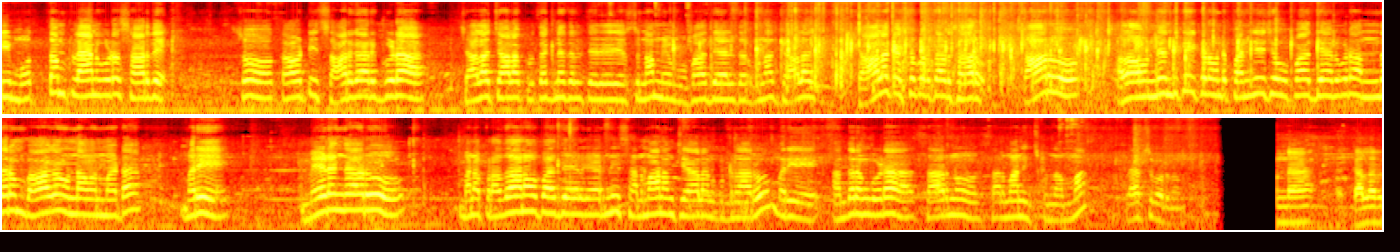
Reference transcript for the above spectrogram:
ఈ మొత్తం ప్లాన్ కూడా సార్దే. సో కాబట్టి సార్ గారికి కూడా చాలా చాలా కృతజ్ఞతలు తెలియజేస్తున్నాం. మేము ఉపాధ్యాయుల తరఫున చాలా చాలా కష్టపడతాడు సారు. సారు అలా ఉండేందుకే ఇక్కడ ఉండే పనిచేసే ఉపాధ్యాయులు కూడా అందరం బాగా ఉన్నామన్నమాట. మరి మేడం గారు మన ప్రధాన ఉపాధ్యాయులు గారిని సన్మానం చేయాలనుకుంటున్నారు. మరి అందరం కూడా సార్ను సన్మానించుకుందామమ్మా. క్లాప్స్ కొడదాం కలర్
